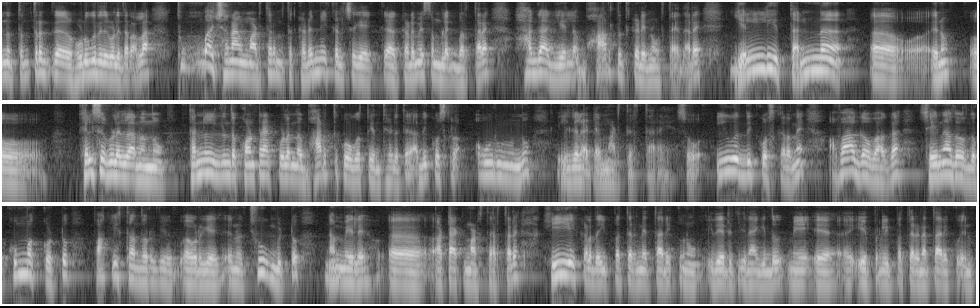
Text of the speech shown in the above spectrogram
ಏನು ತಂತ್ರಜ್ಞ ಹುಡುಗರುಗಳಿದಾರಲ್ಲ ತುಂಬ ಚೆನ್ನಾಗಿ ಮಾಡ್ತಾರೆ ಮತ್ತು ಕಡಿಮೆ ಕೆಲಸಕ್ಕೆ ಕಡಿಮೆ ಸಂಬಳಕ್ಕೆ ಬರ್ತಾರೆ. ಹಾಗಾಗಿ ಎಲ್ಲ ಭಾರತದ ಕಡೆ ನೋಡ್ತಾ ಇದ್ದಾರೆ. ಎಲ್ಲಿ ತನ್ನ ಏನು ಕೆಲಸಗಳೆಲ್ಲ ನಾನು ತನ್ನಲ್ಲಿದ್ದಂಥ ಕಾಂಟ್ರಾಕ್ಟ್ಗಳನ್ನು ಭಾರತಕ್ಕೆ ಹೋಗುತ್ತೆ ಅಂತ ಹೇಳ್ತಾರೆ. ಅದಕ್ಕೋಸ್ಕರ ಅವರು ಇಲ್ಲಿ ಗಲಾಟೆ ಮಾಡ್ತಿರ್ತಾರೆ. ಸೊ ಇದಕ್ಕೋಸ್ಕರನೇ ಅವಾಗವಾಗ ಚೈನಾದವ್ರದ್ದು ಕುಮ್ಮಕ್ಕೆ ಕೊಟ್ಟು ಪಾಕಿಸ್ತಾನದವ್ರಿಗೆ, ಅವರಿಗೆ ಏನು ಚೂಗ್ಬಿಟ್ಟು ನಮ್ಮ ಮೇಲೆ ಅಟ್ಯಾಕ್ ಮಾಡ್ತಾ ಇರ್ತಾರೆ. ಹೀಗೆ ಕಳೆದ ಇಪ್ಪತ್ತೆರಡನೇ ತಾರೀಕು ಇದೇ ರೀತಿ ಏನಾಗಿದ್ದು, ಮೇ ಏಪ್ರಿಲ್ ಇಪ್ಪತ್ತೆರಡನೇ ತಾರೀಕು ಏನು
